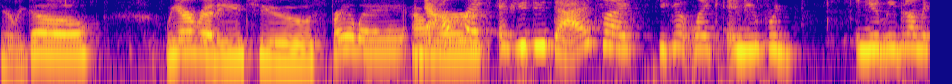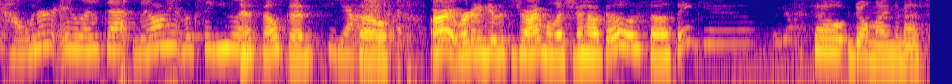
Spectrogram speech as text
here we go we are ready to spray away our... Now, like, if you do that, it's like, you can, like, and you for, and you leave it on the counter, and with that lid on it, it looks like you, like... And it smells good. Yeah. So, all right, we're going to give this a try, and we'll let you know how it goes. So, thank. So, don't mind the mess.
